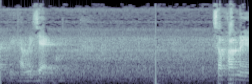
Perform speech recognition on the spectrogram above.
ๆนี่ทำให้แจ้ง สักพักหนึ่ง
